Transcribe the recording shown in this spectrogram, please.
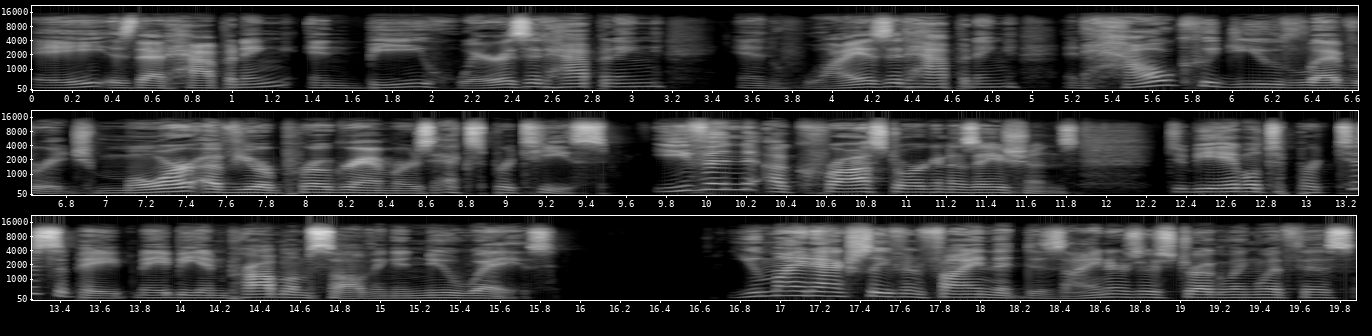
A, is that happening? And B, where is it happening? And why is it happening? And how could you leverage more of your programmer's expertise, even across organizations, to be able to participate maybe in problem solving in new ways? You might actually even find that designers are struggling with this,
